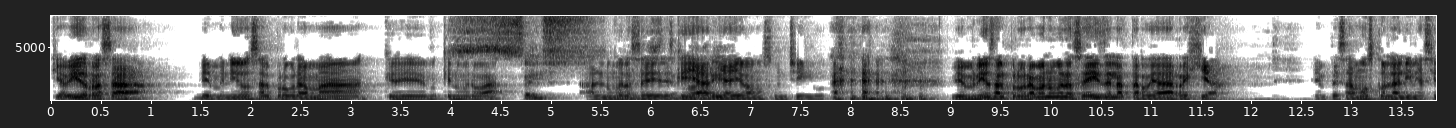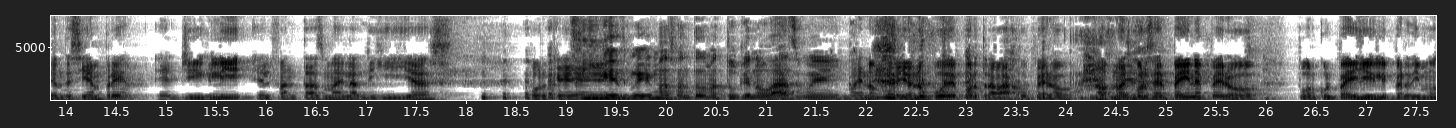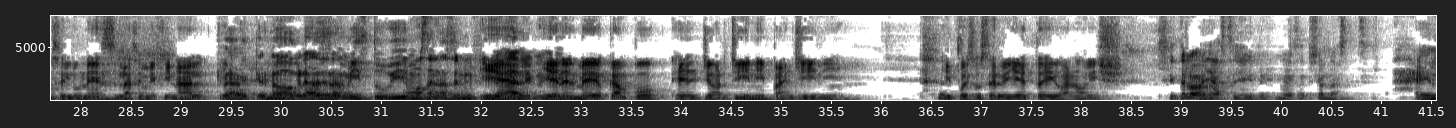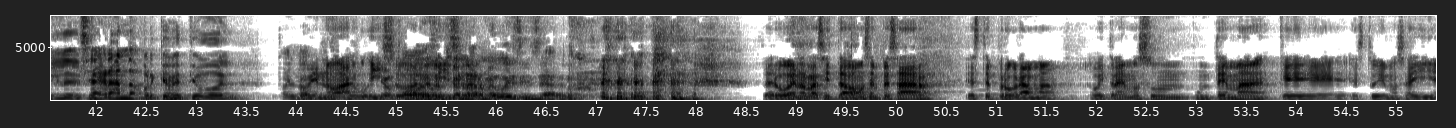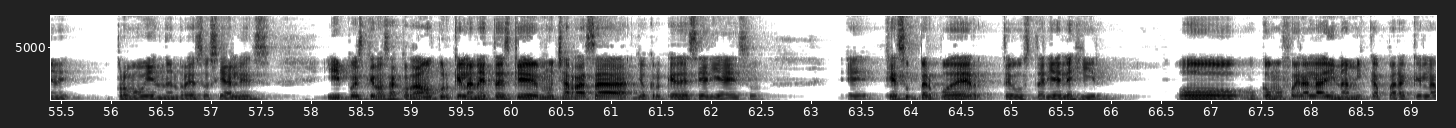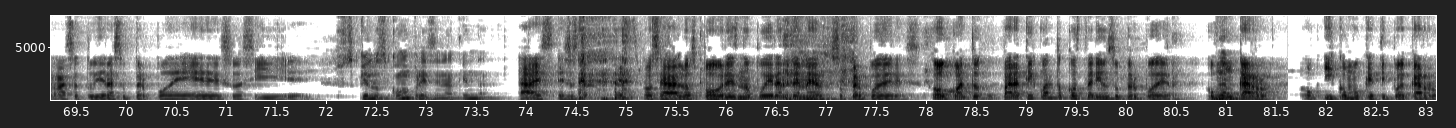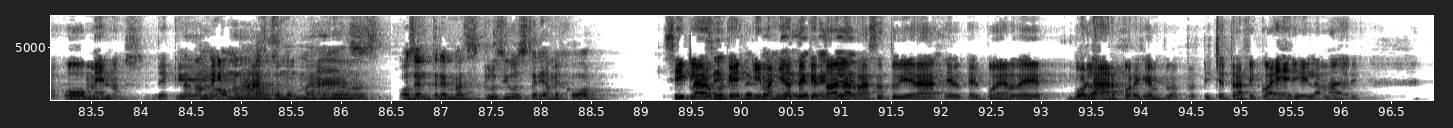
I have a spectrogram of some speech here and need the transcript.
¿Qué ha habido, raza? Bienvenidos al programa. ¿Qué, qué número va? Seis. Al número Como 6. de Es que ya, ya llevamos un chingo. Bienvenidos al programa número 6 de la tardeada regia. Empezamos con la alineación de siempre: el Jiggly, el fantasma de las liguillas. Porque. Sigues, güey. Más fantasma tú que no vas, güey. Bueno, pero yo no pude por trabajo, pero no, no es por ser peine, pero por culpa de Jiggly perdimos el lunes la semifinal. Claro que no. Gracias a mí estuvimos en la Y semifinal, en, güey. y en el medio campo, el Giorgini Pangini. Y pues su servilleta Ivanovich. Sí te la bañaste, Gigli. Me decepcionaste. Él, él se agranda porque metió gol. Bueno, Bueno, algo hizo. yo puedo algo decepcionarme, güey, si hice algo. Pero bueno, Racita, vamos a empezar este programa. Hoy traemos un, un tema que estuvimos ahí en- promoviendo en redes sociales y pues que nos acordamos porque la neta es que mucha raza yo creo que desearía eso. Eh, ¿Qué superpoder te gustaría elegir? O, o cómo fuera la dinámica para que la raza tuviera superpoderes o así. Pues que los compres en la tienda. Ah, es- eso está- es- o sea, los pobres no pudieran tener superpoderes. O cuánto, para ti, ¿cuánto costaría un superpoder? Como un carro. O- ¿Y como qué tipo de carro? O menos. De que. No, menos, más, como menos. más. O sea, entre más exclusivos estaría mejor. Sí, claro, Sí, porque pues, depende- imagínate que toda la raza tuviera el, el poder de volar, Volar. por ejemplo. Pues pinche tráfico aéreo y la madre.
